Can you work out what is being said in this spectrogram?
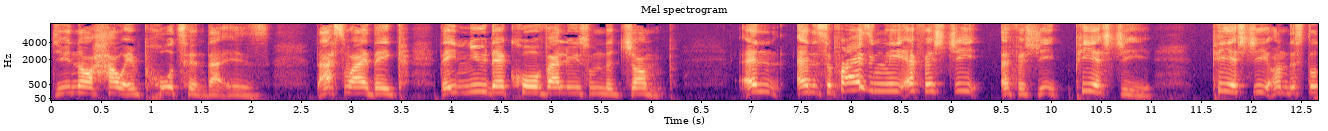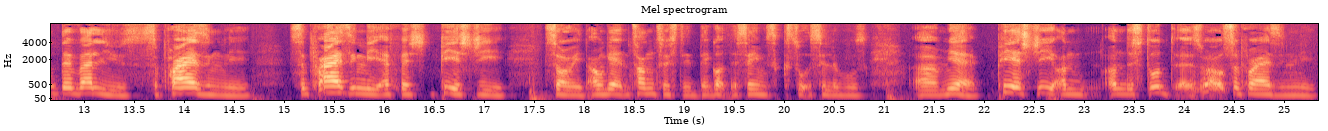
Do you know how important that is? That's why they they knew their core values from the jump. And and surprisingly FSG FSG PSG PSG understood their values surprisingly. Surprisingly FSG PSG sorry, I'm getting tongue twisted. They got the same sort of syllables. Um yeah, PSG un- understood as well surprisingly.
